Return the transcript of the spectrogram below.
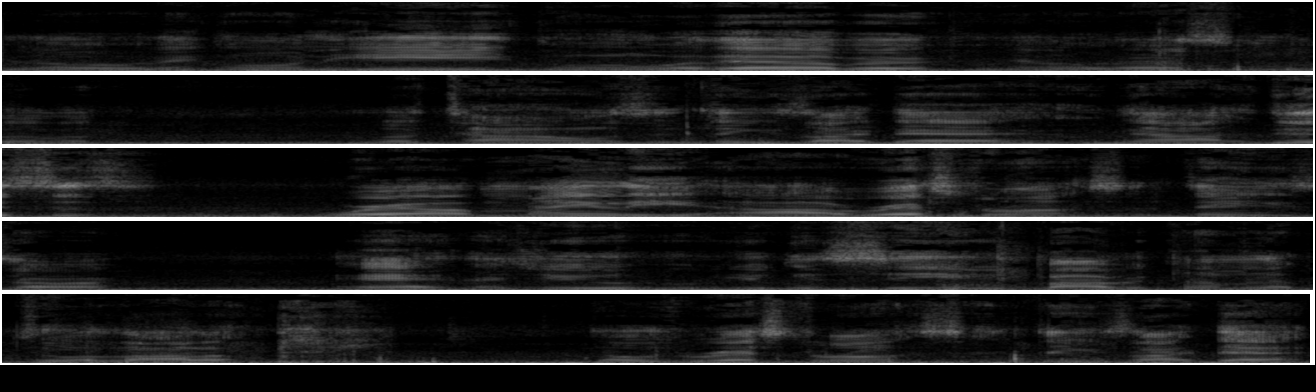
You know, they going to eat, doing whatever. You know, there's some little little towns and things like that. Now, this is where mainly our restaurants and things are at. As you you can see, you're probably coming up to a lot of those restaurants and things like that.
